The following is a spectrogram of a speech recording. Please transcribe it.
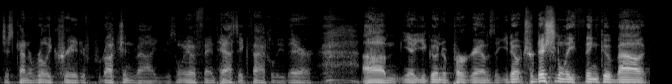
just kind of really creative production values, and we have fantastic faculty there. Um, you know, you go into programs that you don't traditionally think about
